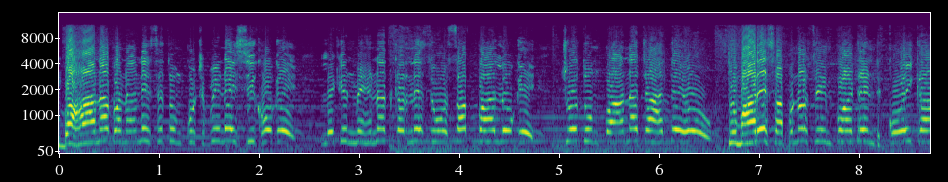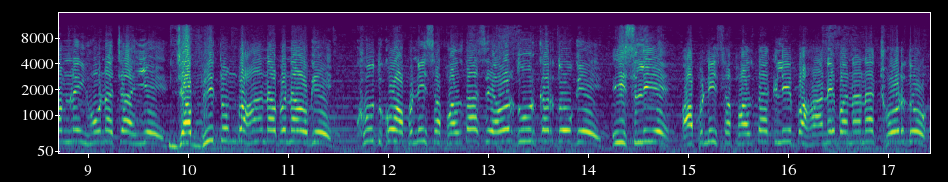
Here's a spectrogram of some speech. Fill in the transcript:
बहाना बनाने से तुम कुछ भी नहीं सीखोगे, लेकिन मेहनत करने से वो सब पा लोगे, जो तुम पाना चाहते हो। तुम्हारे सपनों से इम्पोर्टेंट कोई काम नहीं होना चाहिए। जब भी तुम बहाना बनाओगे, खुद को अपनी सफलता से और दूर कर दोगे। इसलिए अपनी सफलता के लिए बहाने बनाना छोड़ दो,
